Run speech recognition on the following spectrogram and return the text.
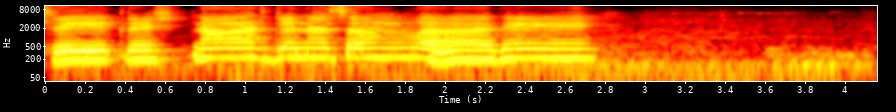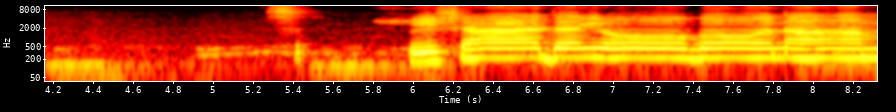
श्रीकृष्णार्जुनसंवादे स- विषादयोगो नाम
